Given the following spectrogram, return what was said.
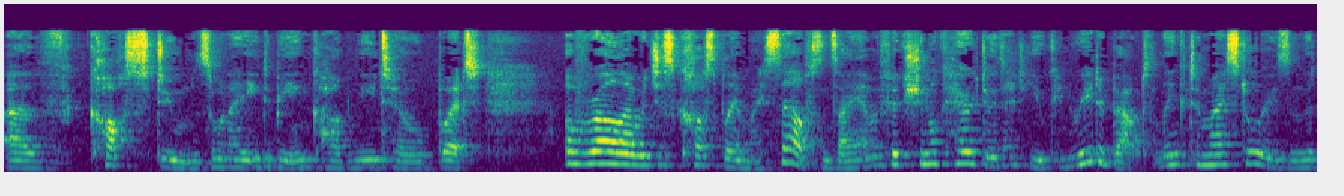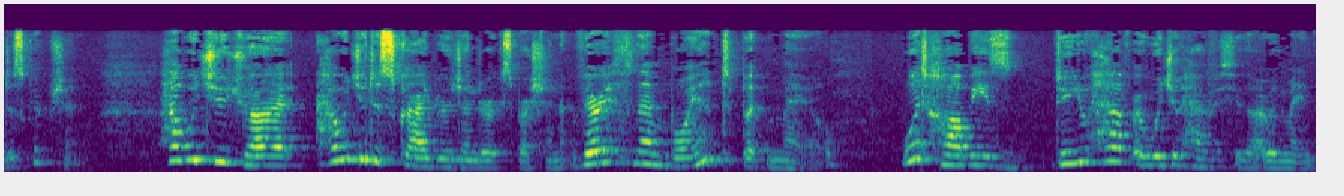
of costumes when I need to be incognito, but overall I would just cosplay myself since I am a fictional character that you can read about. Link to my stories in the description. How would you try, how would you describe your gender expression? Very flamboyant, but male. What hobbies do you have or would you have if you would mean?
